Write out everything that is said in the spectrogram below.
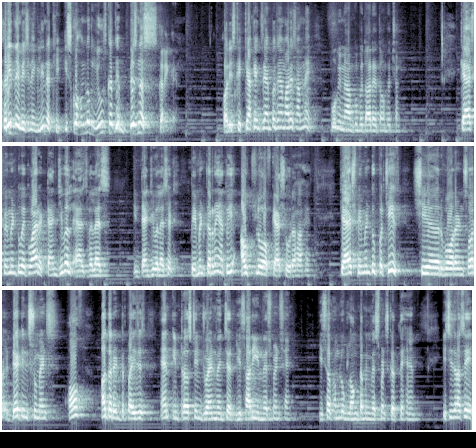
खरीदने बेचने के लिए रखी, इसको हम लोग यूज़ करके बिज़नेस करेंगे। और इसके क्या क्या एग्ज़ाम्पल है हमारे सामने, वो भी मैं आपको बता देता हूँ बच्चों। Cash payment to acquire tangible as well as intangible asset payment कर रहे हैं तो ये आउटफ्लो ऑफ़ कैश हो रहा है। Cash payment to purchase share warrants और debt instruments of other enterprises and interest in joint venture ये सारी इन्वेस्टमेंट्स हैं। ये सब हम लोग लॉन्ग टर्म इन्वेस्टमेंट्स करते हैं। इसी तरह से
